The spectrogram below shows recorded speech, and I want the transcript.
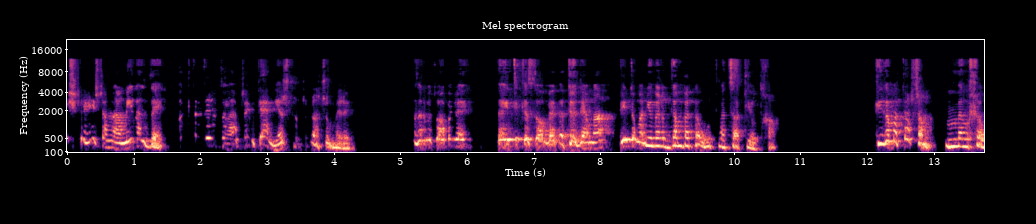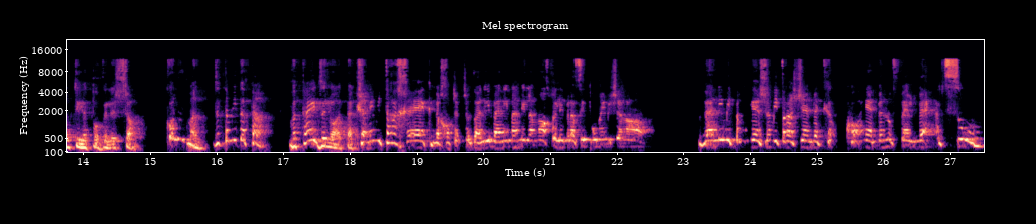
תשתהי שם להאמין על זה. רק תתחיל את זה להשם, כן, יש מחשבה שאומרת. אז אני בטוחה בלי, טעיתי כסובב, אתה יודע מה? פתאום אני אומרת, גם בטעות מצאתי אותך. כי גם אתה שם מנחה אותי לפה ולשם. כל הזמן, זה תמיד. מתי זה לא אתה? כשאני מתרחק וחושב שזה אני ואני מאמין למוח שלי ולסיפורים שלו. ואני מתרגש ומתרשם וכואב ונופל ועצום,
